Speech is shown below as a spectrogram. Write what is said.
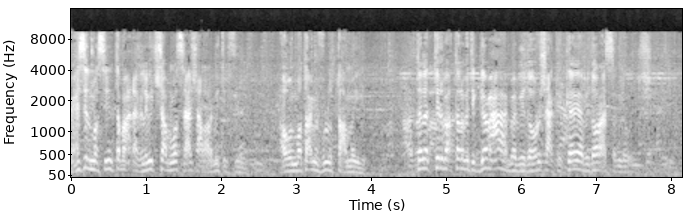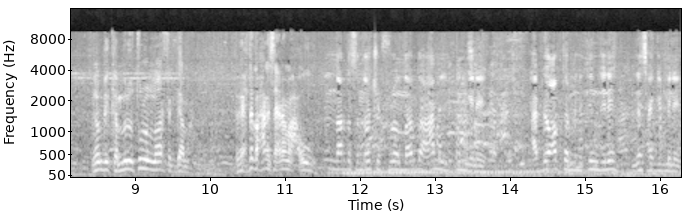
بحيث المصريين طبعا أغلبية الشعب المصري عايش على عربية الفول أو المطاعم الفول والطعمية. ثلاث أرباع طلبة الجامعة ما بيدوروش على الكيكايه بيدوروا على السندوتش لانهم بيكملوا طول النهار في الجامعة. فبيحتاجوا حاجة سعرها معقول. النهارده سندوتش الفول النهارده عامل 2 جنيه. هتبيعه أكتر من 2 جنيه الناس هتجيب منين؟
